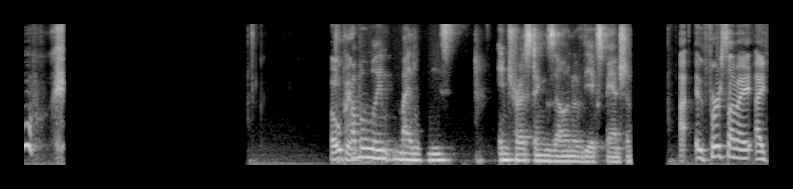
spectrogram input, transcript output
Whew. Open. Probably my least interesting zone of the expansion. I, first time I, I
